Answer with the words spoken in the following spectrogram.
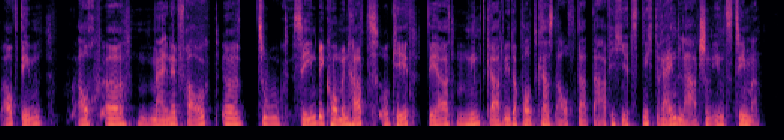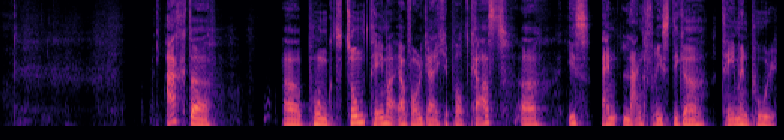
auf dem auch äh, meine Frau äh, zu sehen bekommen hat, okay, der nimmt gerade wieder Podcast auf, da darf ich jetzt nicht reinlatschen ins Zimmer. Achter äh, Punkt zum Thema erfolgreiche Podcasts äh, ist ein langfristiger Themenpool.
